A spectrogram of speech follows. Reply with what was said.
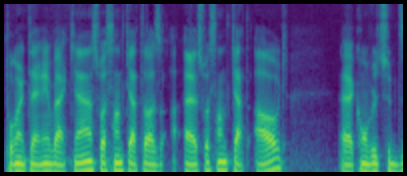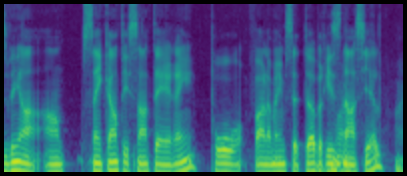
pour un terrain vacant, 74, euh, 64 acres, euh, qu'on veut subdiviser en, en 50 et 100 terrains pour faire le même setup résidentiel. Ouais.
